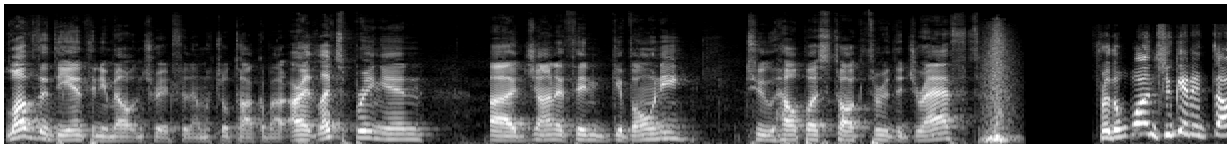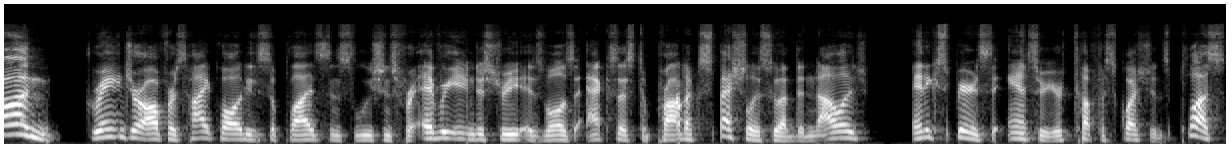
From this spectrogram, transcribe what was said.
Love the De'Anthony Melton trade for them, which we'll talk about. All right, let's bring in uh, Jonathan Givony to help us talk through the draft. For the ones who get it done, Grainger offers high quality supplies and solutions for every industry, as well as access to product specialists who have the knowledge and experience to answer your toughest questions. Plus,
